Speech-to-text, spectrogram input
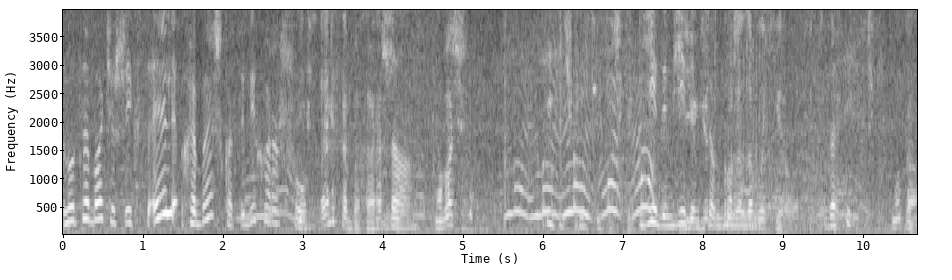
Ну це бачиш, XL, хебешка, тобі хорошо. XL ХБ, хорошо. Да. Ну бач, Сісечки. сісечки. Їдем, їдем. Ютуб все. може заблокувати. За сісечки. Ну так.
